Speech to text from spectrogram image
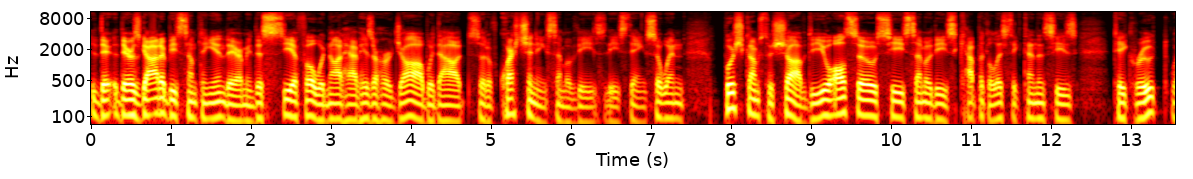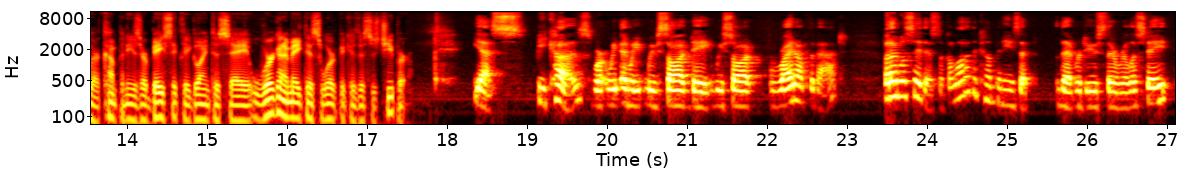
there, has got to be something in there. I mean, this CFO would not have his or her job without sort of questioning some of these these things. So when push comes to shove, do you also see some of these capitalistic tendencies take root, where companies are basically going to say, "We're going to make this work because this is cheaper"? Yes, because we and we we saw it date we saw it right off the bat. But I will say this: look, a lot of the companies that that reduce their real estate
